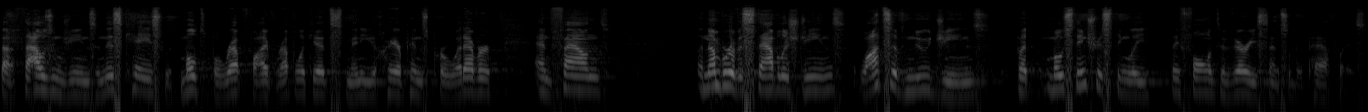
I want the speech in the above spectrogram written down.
about 1,000 genes in this case with multiple rep, five replicates, many hairpins per whatever, and found a number of established genes, lots of new genes, but most interestingly, they fall into very sensible pathways.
